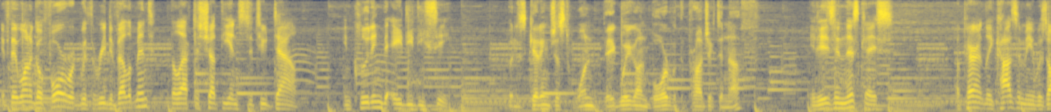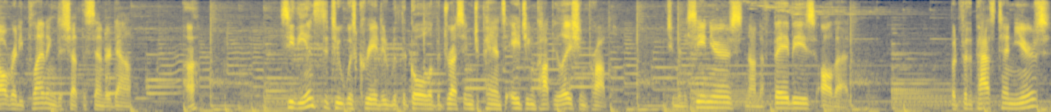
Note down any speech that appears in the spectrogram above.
If they want to go forward with the redevelopment, they'll have to shut the Institute down, including the ADDC. But is getting just one bigwig on board with the project enough? It is in this case. Apparently, Kazumi was already planning to shut the center down. Huh? See, the Institute was created with the goal of addressing Japan's aging population problem. Too many seniors, not enough babies, all that. But for the past 10 years,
